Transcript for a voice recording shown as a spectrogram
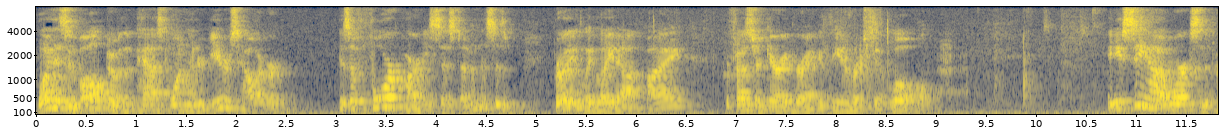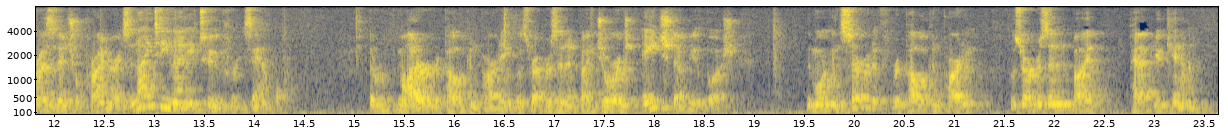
What has evolved over the past 100 years, however, is a four party system, and this is brilliantly laid out by Professor Gary Gregg at the University of Louisville. And you see how it works in the presidential primaries. In 1992, for example, the moderate Republican Party was represented by George H.W. Bush. The more conservative Republican Party was represented by Pat Buchanan.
